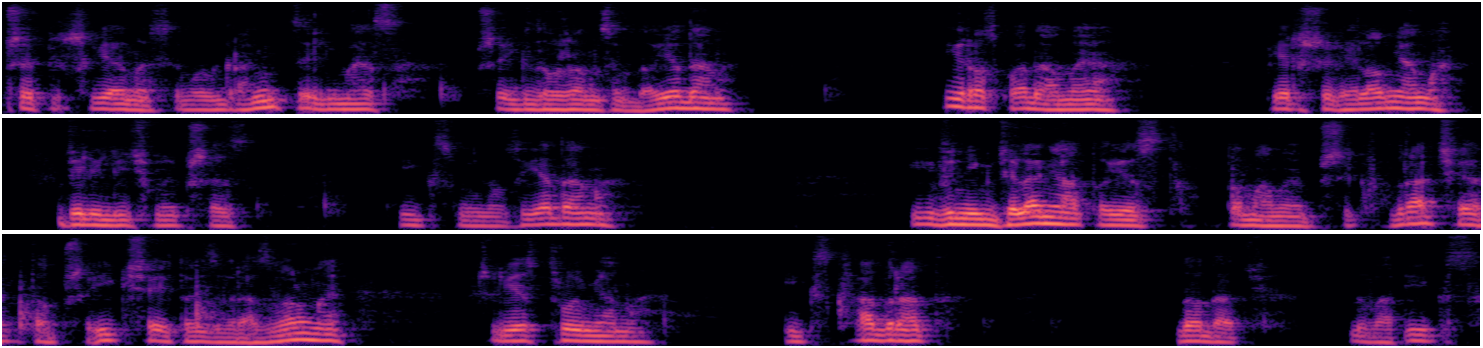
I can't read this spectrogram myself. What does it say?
przepisujemy symbol granicy limes przy x dążącym do 1 i rozkładamy pierwszy wielomian. Dzieliliśmy przez x minus 1 i wynik dzielenia to jest, to mamy przy kwadracie, to przy x i to jest wyraz wolny, czyli jest trójmian x kwadrat, dodać 2x,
